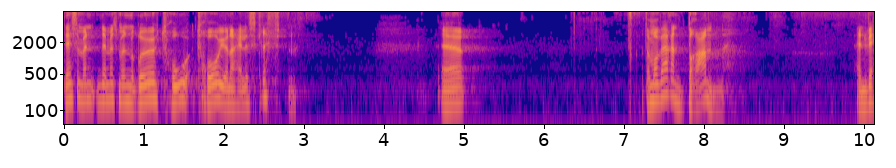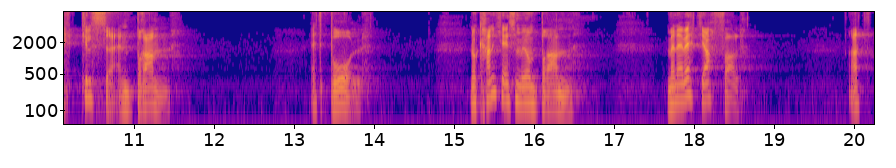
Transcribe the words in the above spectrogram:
det er som en, det er som en rød tråd, tråd gjennom hele Skriften. Eh, det må være en brann. en vekkelse, en brann, et bål. Nå kan ikke jeg så mye om brann, men jeg vet iallfall at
